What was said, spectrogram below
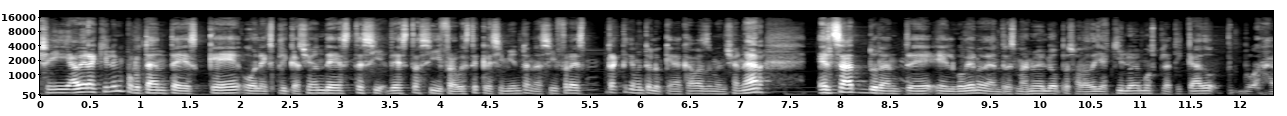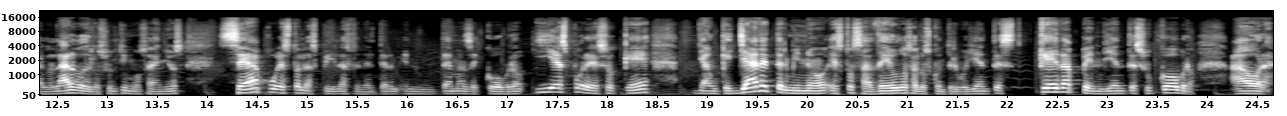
Sí, a ver, aquí lo importante es que, o la explicación de, este, de esta cifra o este crecimiento en la cifra es prácticamente lo que acabas de mencionar. El SAT durante el gobierno de Andrés Manuel López Obrador, y aquí lo hemos platicado a lo largo de los últimos años, se ha puesto las pilas en, el en temas de cobro y es por eso que, y aunque ya determinó estos adeudos a los contribuyentes, queda pendiente su cobro. Ahora,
